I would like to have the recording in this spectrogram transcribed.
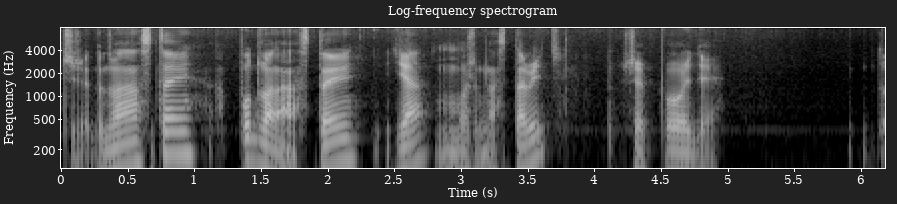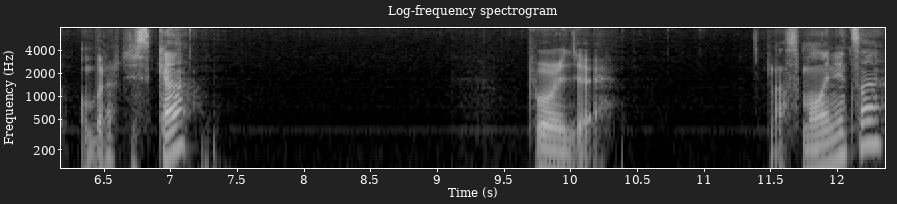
čiže do 12. a po 12. ja môžem nastaviť, že pôjde do obratiska, pôjde na Smolenice,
